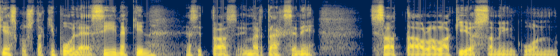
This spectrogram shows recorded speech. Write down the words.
keskusta kipuilee siinäkin. Ja sitten taas ymmärtääkseni se saattaa olla laki, jossa niin kuin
